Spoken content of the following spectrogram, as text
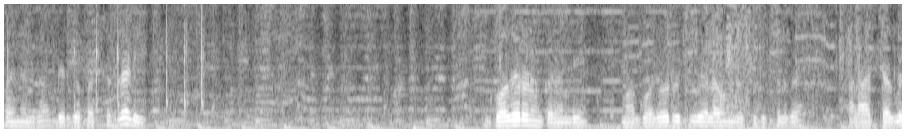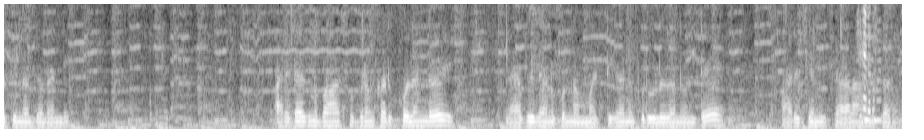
ఫైనల్గా బీరకాయ పచ్చడి రెడీ. గోదావరి కదండి. మా గోదావరి రుచులు ఎలా ఉందో చూపించాలిగా. అలా అరిటాకులో తినద్దునండి రండి. అరిటాకుని బాగా శుభ్రం కడుక్కోవాలండి. లేకపోతే అనుకున్న మట్టి కానీ పురుగులు కానీ ఉంటే ఆరోగ్యానికి చాలా హానికరం.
